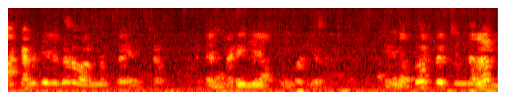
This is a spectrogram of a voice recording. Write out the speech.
ఆ కమిటీలు కూడా వన్ మంత్ టైం ఇచ్చాం స్టడీ చేసి రిపోర్ట్ వచ్చిన తర్వాత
